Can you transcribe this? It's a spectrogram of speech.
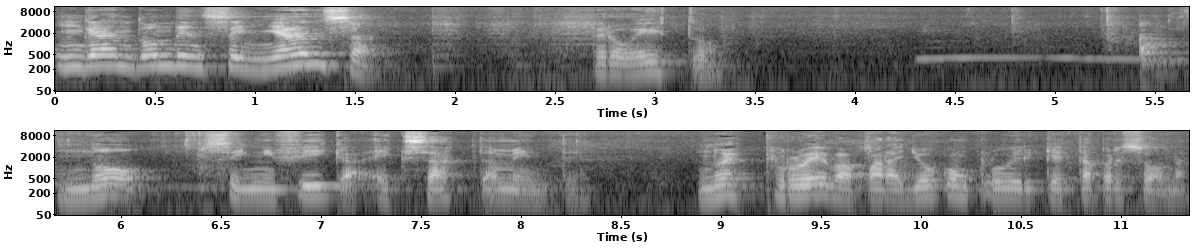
un gran don de enseñanza. Pero esto no significa exactamente, no es prueba para yo concluir que esta persona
